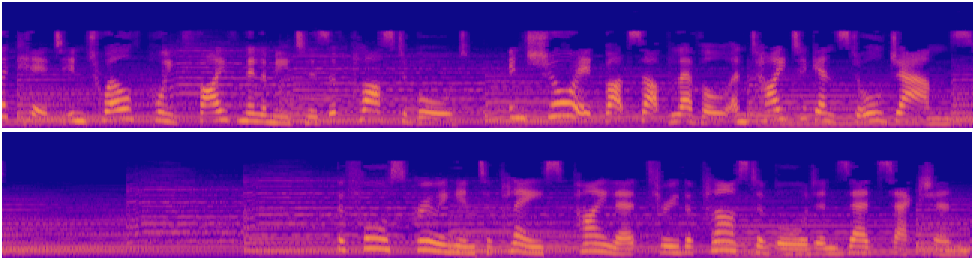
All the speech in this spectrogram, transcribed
The kit in 12.5 mm of plasterboard. Ensure it butts up level and tight against all jambs. Before screwing into place, pilot through the plasterboard and Z section.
